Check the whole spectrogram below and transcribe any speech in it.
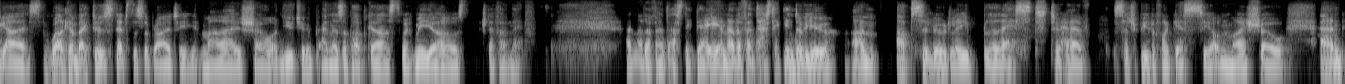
guys. Welcome back to Steps to Sobriety, my show on YouTube and as a podcast with me, your host, Stefan Neff. Another fantastic day, another fantastic interview. I'm absolutely blessed to have such beautiful guests here on my show. And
